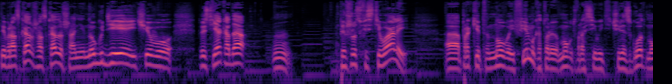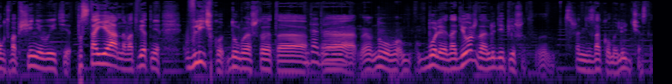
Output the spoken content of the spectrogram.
Ты им рассказываешь, рассказываешь, они, ну где и чего. То есть я когда м, пишу с фестивалей, а, про какие-то новые фильмы, которые могут в России выйти через год, могут вообще не выйти. Постоянно в ответ мне в личку, думая, что это э, ну, более надежно, люди пишут. э, Совершенно незнакомые люди часто.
